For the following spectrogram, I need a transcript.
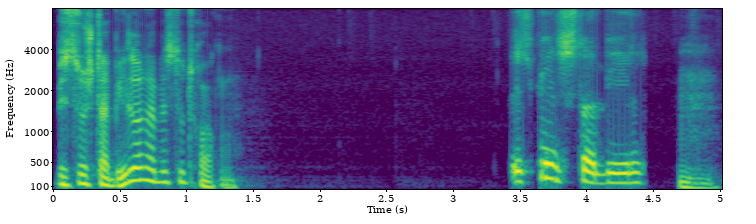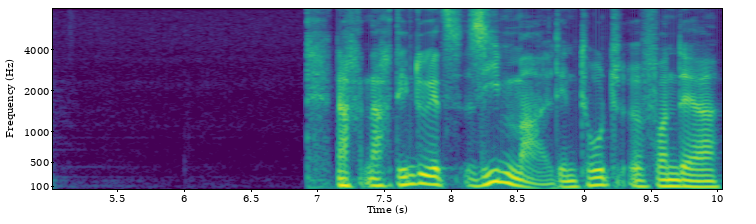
Bist du stabil oder bist du trocken? Ich bin stabil. Nach, nachdem du jetzt siebenmal dem Tod äh, von der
